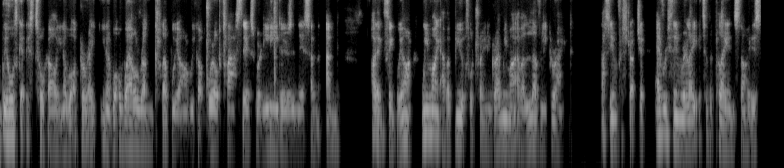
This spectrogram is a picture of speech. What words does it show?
we always get this talk, oh, you know, what a great, you know, what a well-run club we are. We've got world-class this, we're leaders in this. And and I don't think we are. We might have a beautiful training ground, we might have a lovely ground. That's the infrastructure. Everything related to the playing side is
